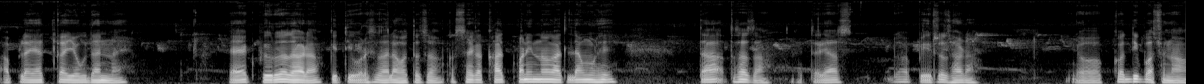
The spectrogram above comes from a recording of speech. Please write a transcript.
आपल्या यात काय योगदान नाही. या एक पेरूचा झाडा किती वर्ष झाला होताचा. कसं आहे का खात पाणी न घातल्यामुळे ता तसाच. हा तर या पेरूचा पेरूचं झाडा कधीपासून हा?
